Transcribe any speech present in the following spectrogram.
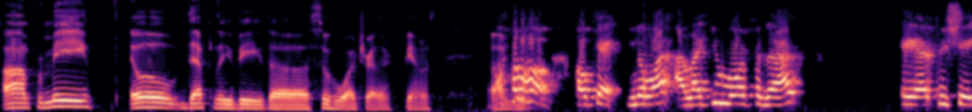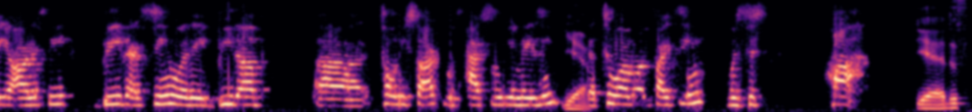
Um, for me, it will definitely be the Civil War trailer. Be honest. Um, oh, okay. You know what? I like you more for that. A, I appreciate your honesty. B, that scene where they beat up uh, Tony Stark was absolutely amazing. Yeah. The two on one fight scene was just ah. Yeah, just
